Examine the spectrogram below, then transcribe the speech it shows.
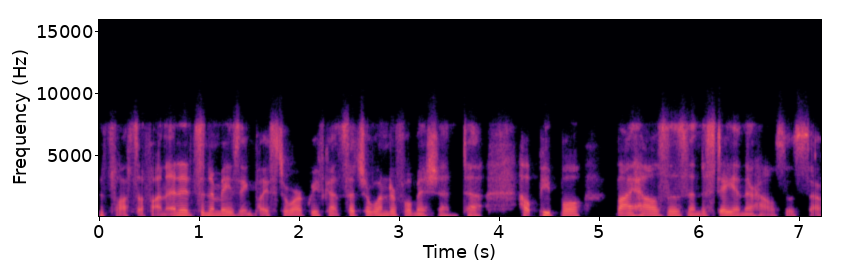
It's lots of fun and it's an amazing place to work. We've got such a wonderful mission to help people buy houses and to stay in their houses. So,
